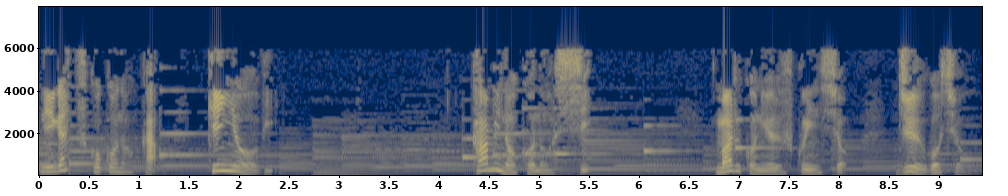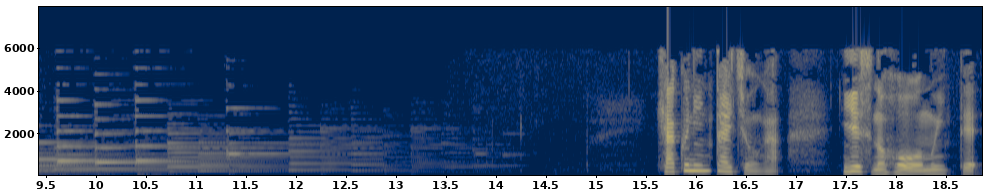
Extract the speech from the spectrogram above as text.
2月9日金曜日。神の子の死。マルコによる福音書15章。百人隊長がイエスの方を向いて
